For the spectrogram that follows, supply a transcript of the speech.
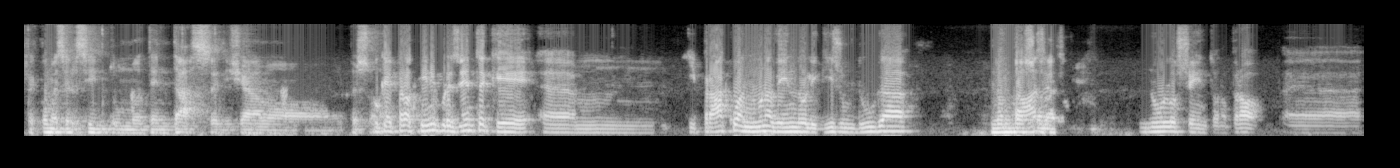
È come se il Sintum tentasse, diciamo, il personaggio. Ok, però tieni presente che um, i Praqua, non avendo l'Igisum Duga, non, base, non lo sentono, però eh,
